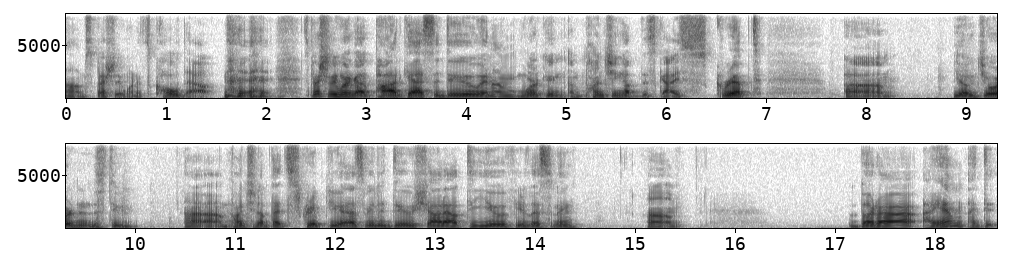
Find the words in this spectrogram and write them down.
Um, especially when it's cold out. especially when I got podcasts to do and I'm working, I'm punching up this guy's script um, yo, Jordan, this dude, uh, I'm punching up that script you asked me to do. Shout out to you if you're listening. Um, but uh, I am I did,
